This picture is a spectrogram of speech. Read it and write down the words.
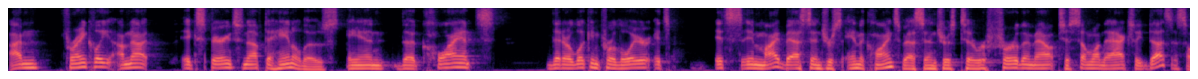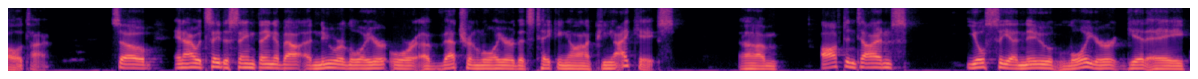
I'm frankly, I'm not experienced enough to handle those. And the clients that are looking for a lawyer, it's it's in my best interest and the client's best interest to refer them out to someone that actually does this all the time. So, and I would say the same thing about a newer lawyer or a veteran lawyer that's taking on a PI case. Um, oftentimes, you'll see a new lawyer get a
